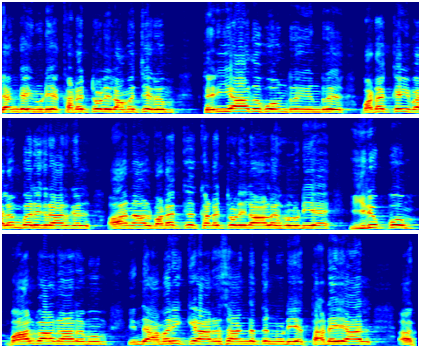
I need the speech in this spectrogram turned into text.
இலங்கையினுடைய கடற்றொழில் அமைச்சரும் தெரியாது போன்று இன்று வடக்கை வலம் வருகிறார்கள். ஆனால் வடக்கு கடற்றொழிலாளர்களுடைய இருப்பும் வாழ்வாதாரமும் இந்த அமெரிக்க அரசாங்கத்தினுடைய தடையால் அஹ்,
